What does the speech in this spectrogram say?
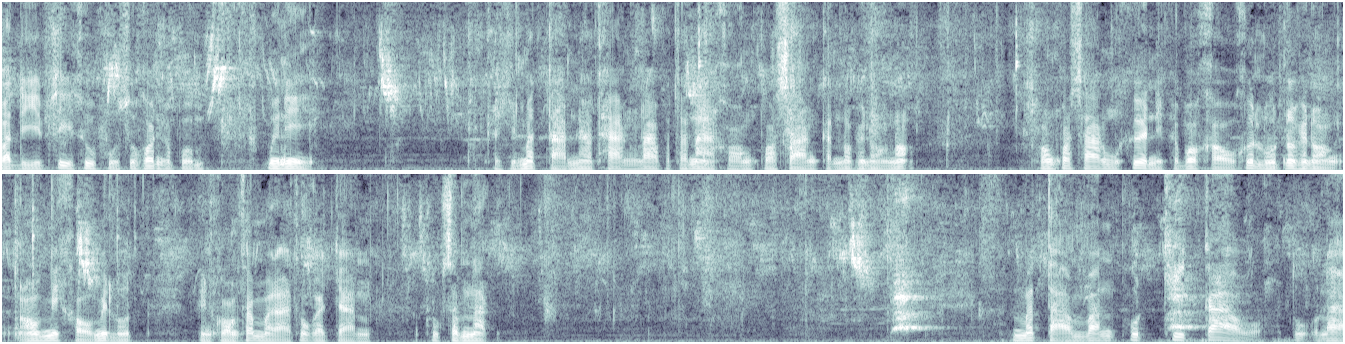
วัสดีพี่สู้ผู้สุขคนครับผมเมื่อนี้ก็จะมาตามแนวทางล่าพัฒนาของพอสร้างกันเนาะพี่น้องเนาะของพอสร้างเมื่อคืนนี่ก็บอกเขาขึ้นหลุดเนาะพี่น้องเอาไม่เขาไม่หลุด เป็นของธรรมดาทุกอาจารย์ ทุกสำนัก มาตามวันพุธที่ 9 ตุลา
